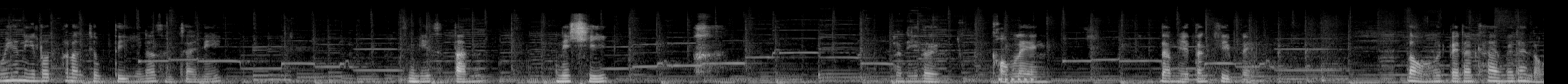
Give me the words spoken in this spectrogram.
วิอันนี้ลดพลังโจมตีน่าสนใจนี้อันนี้สตันอันนี้คีอันนี้เลยของแรงดาเมจตั้งสิบเลยหล่อมันไปด้านข้างไม่ได้หรอ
